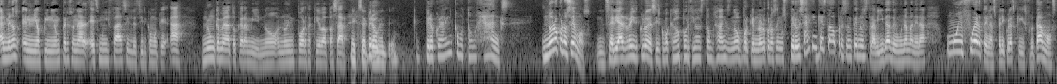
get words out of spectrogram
al menos en mi opinión personal, es muy fácil decir como que, ah, nunca me va a tocar a mí, no, no importa qué va a pasar. Exactamente. Pero, pero con alguien como Tom Hanks, no lo conocemos. Sería ridículo decir como que, oh, por Dios, Tom Hanks, no, porque no lo conocemos, pero es alguien que ha estado presente en nuestra vida de una manera muy fuerte en las películas que disfrutamos.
